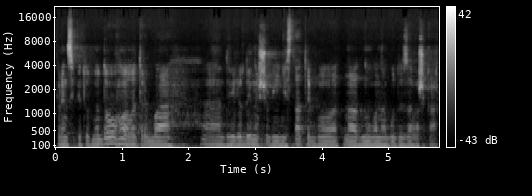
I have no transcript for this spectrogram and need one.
В принципі, тут недовго, але треба е, дві людини, щоб її дістати, бо на одну вона буде заважка.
